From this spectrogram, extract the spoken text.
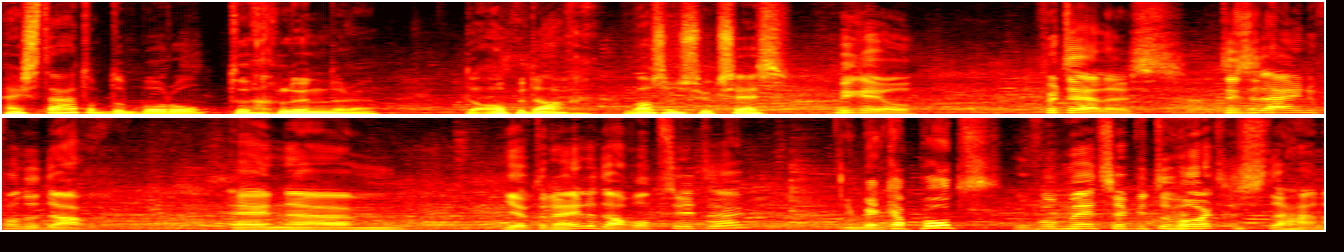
Hij staat op de borrel te glunderen. De open dag was een succes. Michiel, vertel eens. Het is het einde van de dag. En ehm, je hebt er een hele dag op zitten. Ik ben kapot. Hoeveel mensen heb je te woord gestaan?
